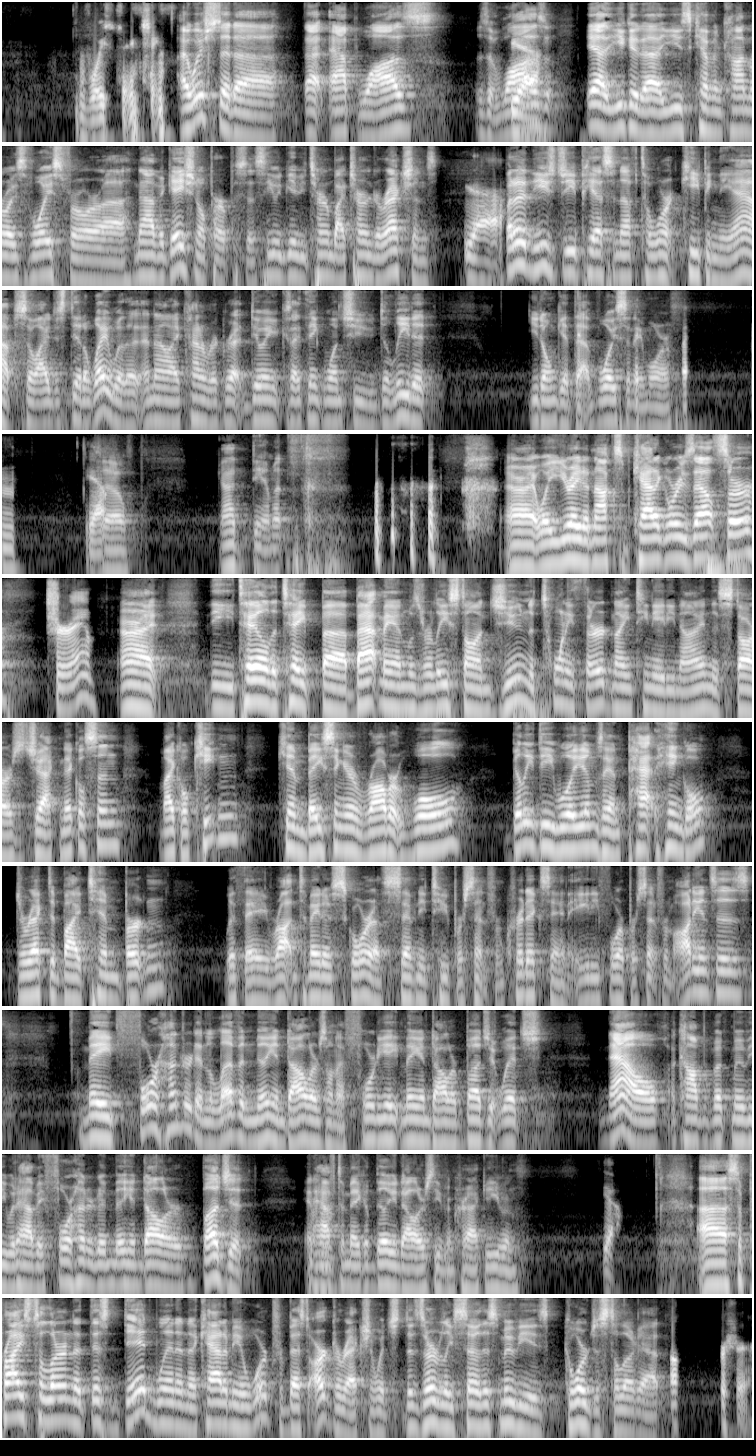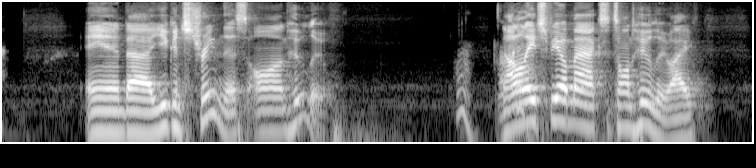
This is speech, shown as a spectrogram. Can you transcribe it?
voice changing. I wish that uh, that app was is it was yeah, you could uh, use Kevin Conroy's voice for uh, navigational purposes. He would give you turn by turn directions. Yeah, But I didn't use GPS enough to warrant keeping the app, so I just did away with it. And now I kind of regret doing it because I think once you delete it, you don't get that voice anymore. yeah. So, God damn it. All right. Well, you ready to knock some categories out, sir? Sure am. All right. The Tale of the Tape uh, Batman was released on June the 23rd, 1989. This stars Jack Nicholson, Michael Keaton, Kim Basinger, Robert Wuhl, Billy Dee Williams, and Pat Hingle. Directed by Tim Burton, with a Rotten Tomatoes score of 72% from critics and 84% from audiences. Made $411 million on a $48 million budget, which now a comic book movie would have a four hundred million dollar budget and have to make a billion dollars even crack even. Yeah. Uh, surprised to learn that this did win an Academy Award for Best Art Direction, which deservedly so. This movie is gorgeous to look at, For sure. and uh, you can stream this on Hulu. Not on HBO Max; it's on Hulu. I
